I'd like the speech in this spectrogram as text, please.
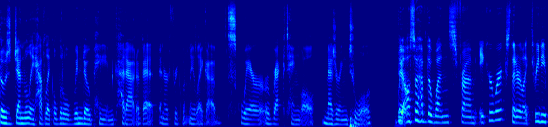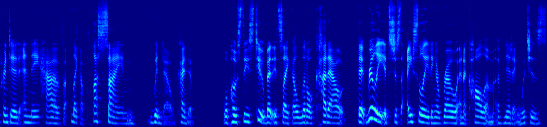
those generally have like a little window pane cut out of it and are frequently like a square or rectangle measuring tool. We also have the ones from Acreworks that are like 3D printed and they have like a plus sign window, kind of. We'll post these too, but it's like a little cutout that really it's just isolating a row and a column of knitting, which is,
